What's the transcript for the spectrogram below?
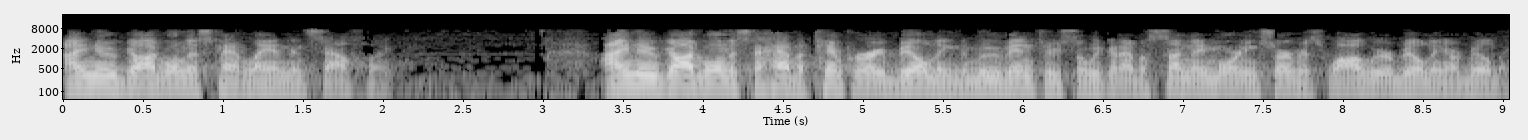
I knew God wanted us to have land in Southlake. I knew God wanted us to have a temporary building to move into so we could have a Sunday morning service while we were building our building.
